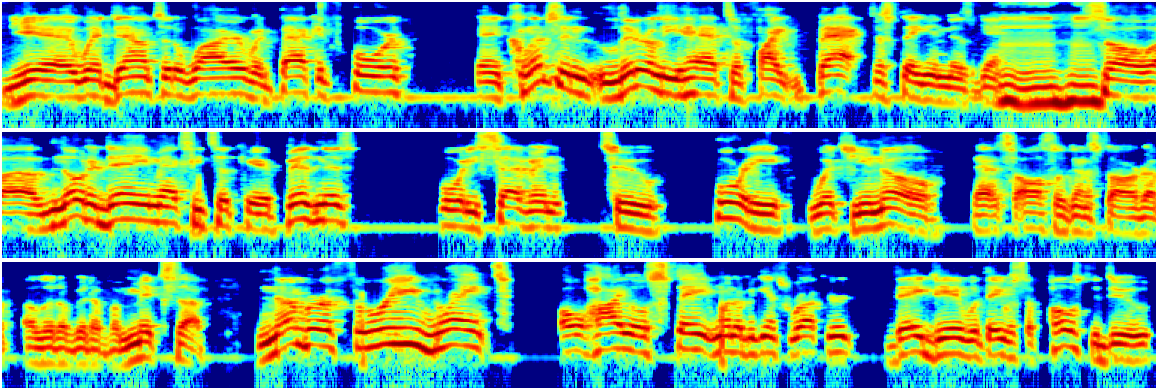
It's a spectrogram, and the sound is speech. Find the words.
Yeah, it went down to the wire, went back and forth, and Clemson literally had to fight back to stay in this game. Mm-hmm. So uh, Notre Dame actually took care of business, forty-seven to forty, which you know that's also going to start up a little bit of a mix-up. Number three ranked Ohio State went up against Rutgers. They did what they were supposed to do.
